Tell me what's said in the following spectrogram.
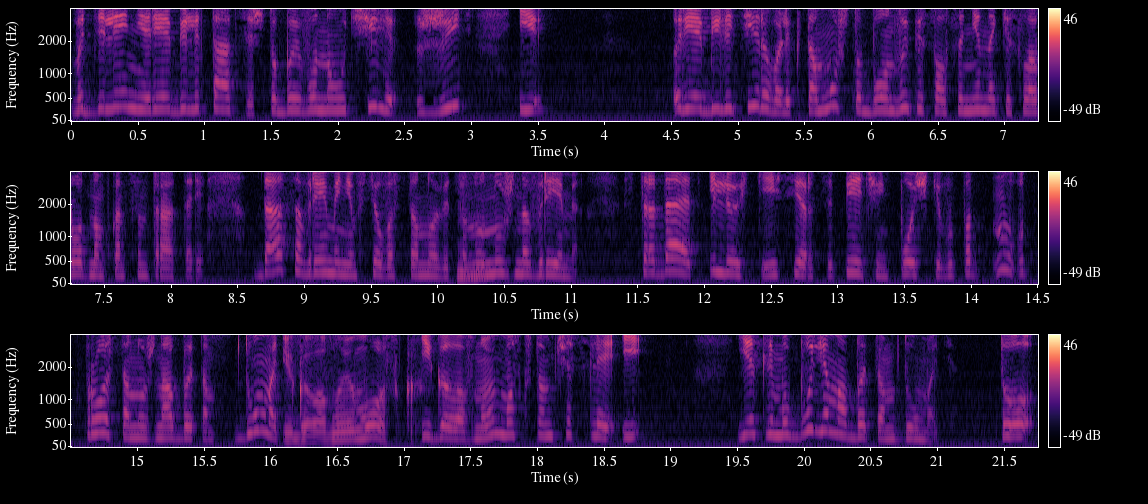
в отделение реабилитации, чтобы его научили жить и реабилитировали к тому, чтобы он выписался не на кислородном концентраторе. Да, со временем все восстановится, угу. но нужно время. Страдает и легкие, и сердце, печень, почки. Выпад... Ну, вот просто нужно об этом думать. И головной мозг. И головной мозг в том числе. И если мы будем об этом думать, то,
